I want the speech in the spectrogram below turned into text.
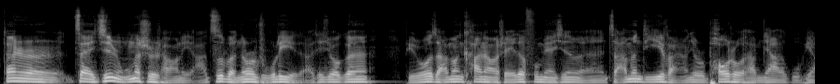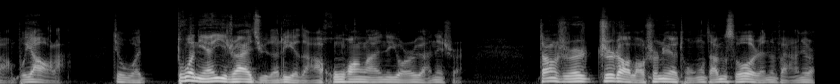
但是在金融的市场里啊，资本都是逐利的，这就跟比如咱们看到谁的负面新闻，咱们第一反应就是抛售他们家的股票，不要了。就我多年一直爱举的例子啊，红黄蓝的幼儿园那事儿，当时知道老师虐童，咱们所有人的反应就是，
